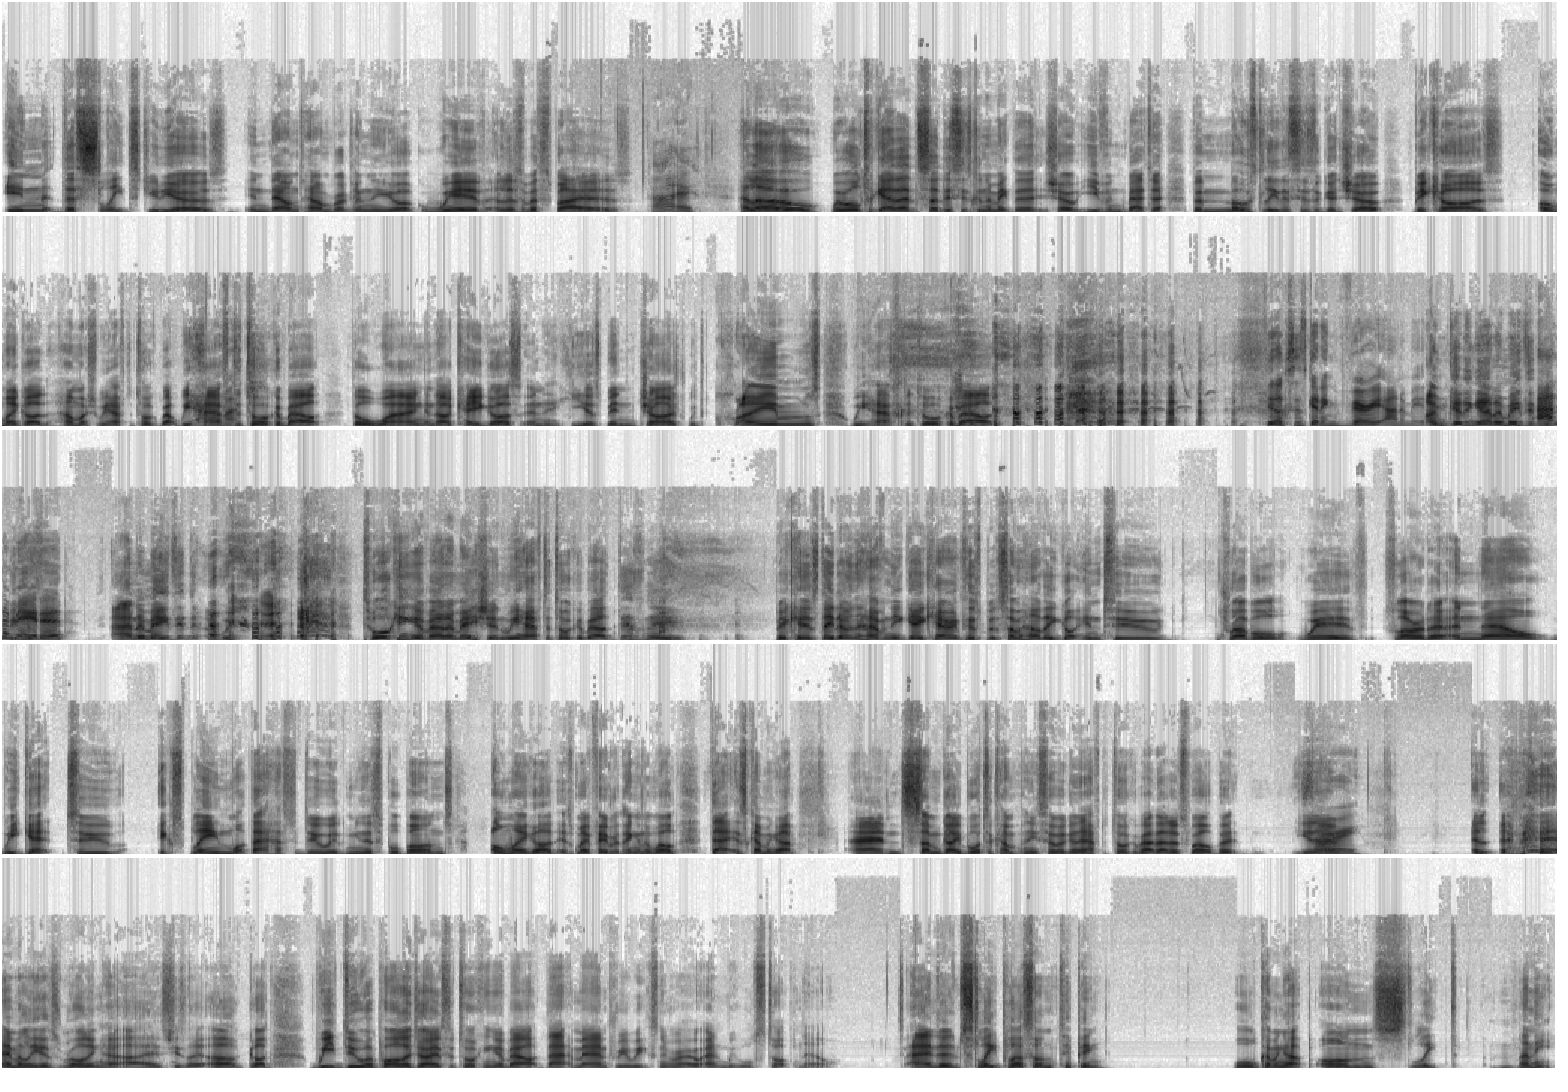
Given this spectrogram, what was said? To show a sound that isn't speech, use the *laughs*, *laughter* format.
in the Slate studios in downtown Brooklyn, New York, with Elizabeth Spiers. Hi. Hello, we're all together, so this is going to make the show even better. But mostly, this is a good show because, oh my God, how much we have to talk about. We have to talk about Bill Hwang and Archegos, and he has been charged with crimes. We have to talk about. *laughs* Felix is getting very animated. I'm getting animated. animated. animated. *laughs* *laughs* talking of animation, we have to talk about Disney because they don't have any gay characters, but somehow they got into trouble with Florida, and now we get to explain what that has to do with municipal bonds. Oh my God, it's my favorite thing in the world. That is coming up. And some guy bought a company, so we're going to have to talk about that as well. But, you know, Sorry. El- *laughs* Emily is rolling her eyes. She's like, "Oh God, we do apologize for talking about that man three weeks in a row, and we will stop now." And a Slate Plus on tipping, all coming up on Slate Money.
